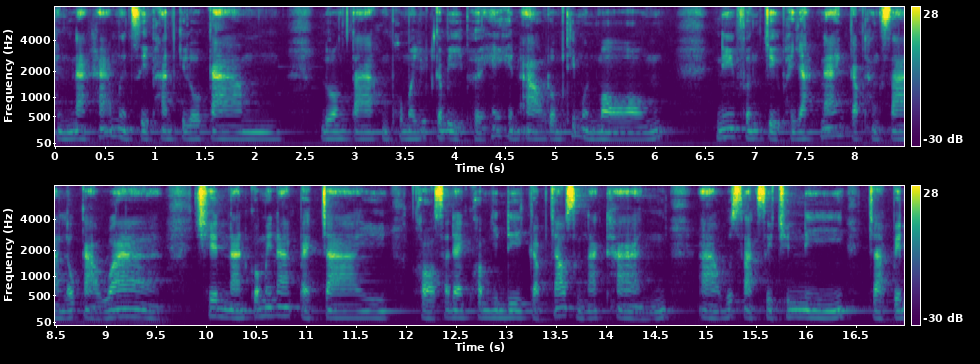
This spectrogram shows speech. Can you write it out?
ถึงหนัก 54,000 กิโลกรัม ดวงตาของพมยุทธกระบี่เผยให้เห็นอารมณ์ที่หม่นหมอง นี่เฟิงจือพยักหน้ากับทางซานแล้วกล่าวว่า เช่นนั้นก็ไม่น่าแปลกใจ ขอแสดงความยินดีกับเจ้าสำนักถัง อาวุธศักดิ์สิทธิ์ชิ้นนี้ จะเป็น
